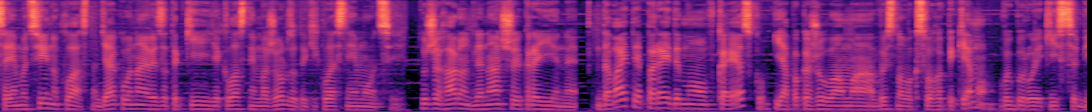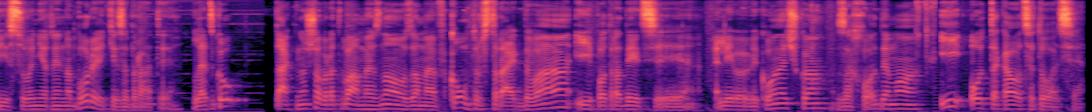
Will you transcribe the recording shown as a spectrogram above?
це емоційно класно. Дякую навіть за такий класний мажор, за такі класні емоції. Дуже гарно для нашої країни. Давайте перейдемо в КС-ку. Я покажу вам висновок свого пікему. Виберу якісь собі сувенірні набори, які забрати. Let's go! Так, ну що, братва, ми знову з вами в Counter-Strike 2, і по традиції ліве віконечко, заходимо. І от така от ситуація.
